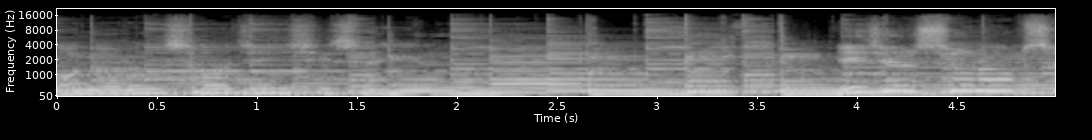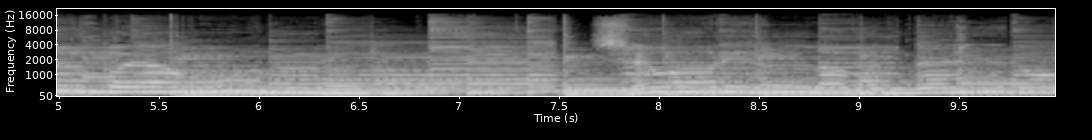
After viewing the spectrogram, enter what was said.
오늘은 서진 시 생일 잊을 순 없을 거야 오늘은 세월이 흘러간대도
